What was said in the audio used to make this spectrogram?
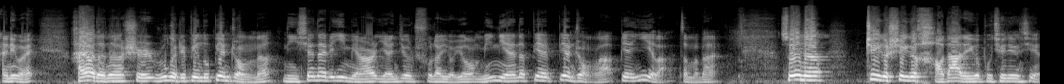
Anyway，还有的呢是，如果这病毒变种呢，你现在这疫苗研究出来有用，明年的变变种了、变异了怎么办？所以呢，这个是一个好大的一个不确定性。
